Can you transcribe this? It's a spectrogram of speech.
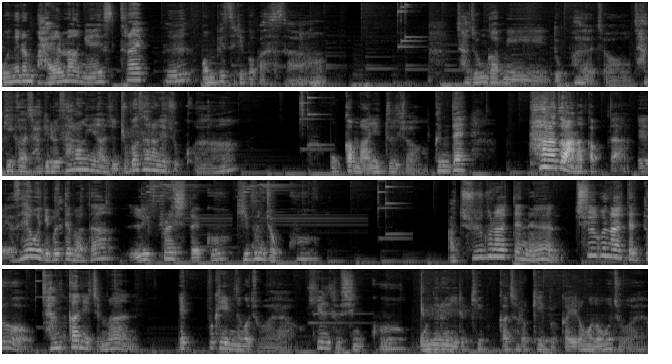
오늘은 발망에 스트라이프 원피스를 입어봤어요 자존감이 높아야죠. 자기가 자기를 사랑해야지 누가 사랑해줄 거야? 옷값 많이 들죠. 근데 하나도 안 아깝다. 새 옷 입을 때마다 refresh 되고 기분 좋고. 아 출근할 때는 출근할 때도 잠깐이지만 예쁘게 입는 거 좋아해요. 힐도 신고 오늘은 이렇게 입을까 저렇게 입을까 이런 거 너무 좋아해요.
